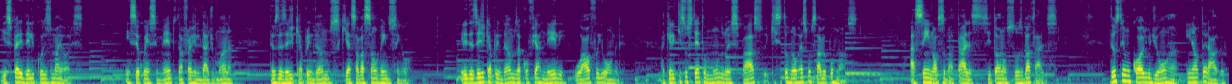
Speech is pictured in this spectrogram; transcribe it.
e espere dele coisas maiores. Em seu conhecimento da fragilidade humana, Deus deseja que aprendamos que a salvação vem do Senhor. Ele deseja que aprendamos a confiar nele, o Alfa e o Ômega, aquele que sustenta o mundo no espaço e que se tornou responsável por nós. Assim, nossas batalhas se tornam suas batalhas. Deus tem um código de honra inalterável.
